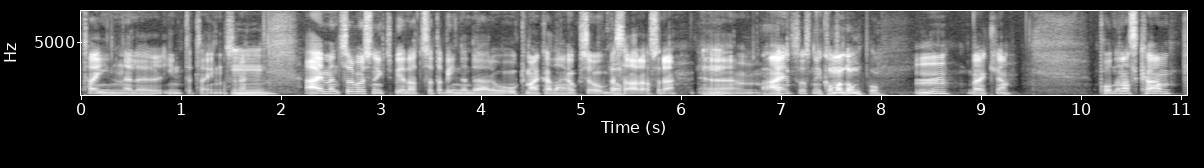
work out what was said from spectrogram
ta in eller inte ta in och sådär. Mm. Nej, men så det var snyggt spelat, sätta binden där och Ortmark hade han ju också och Besara och sådär. Mm. Ehm, Ja, nej, så Det snyggt. kom han långt på. Mm, verkligen. Poddarnas kamp,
